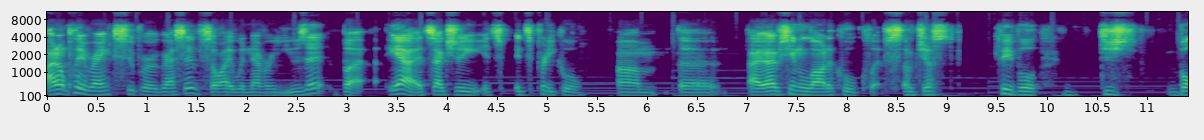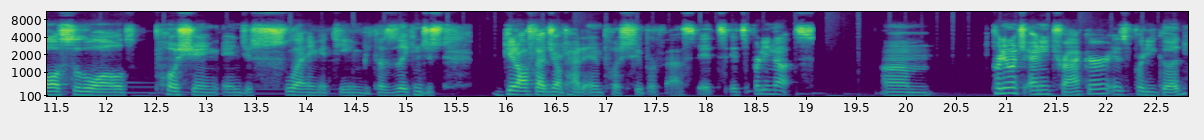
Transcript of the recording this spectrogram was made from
I don't play ranked super aggressive, so I would never use it. But yeah, it's actually it's it's pretty cool. Um, the I, I've seen a lot of cool clips of just people just balls to the walls, pushing and just slaying a team because they can just get off that jump pad and push super fast. It's it's pretty nuts. Um, pretty much any tracker is pretty good.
